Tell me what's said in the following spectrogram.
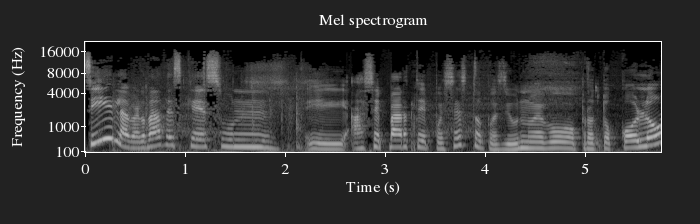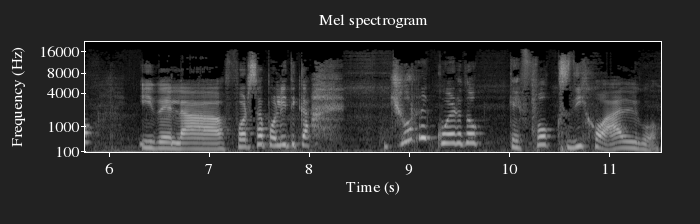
Sí, la verdad es que es un eh, hace parte, pues esto, pues de un nuevo protocolo y de la fuerza política. Yo recuerdo que Fox dijo algo.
